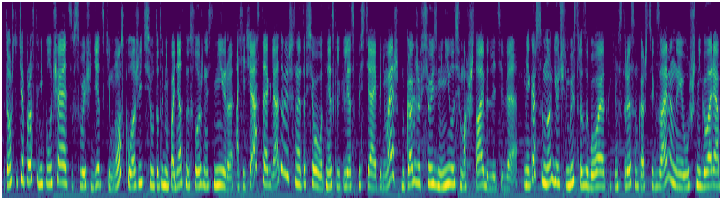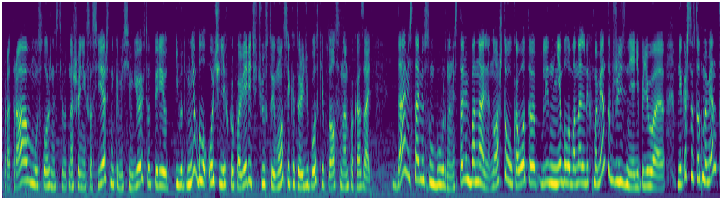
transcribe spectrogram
потому что у тебя просто не получается в свой еще детский мозг уложить всю вот эту непонятную сложность мира. А сейчас ты оглядываешься на это все вот несколько лет спустя и понимаешь, ну как же все изменилось в масштабе для тебя. Мне кажется, многие очень быстро забывают, каким стрессом кажутся экзамены, и уж не говоря про травму, сложности в отношениях со сверстниками, семьей в тот период. И вот мне было очень легко поверить в чувства и эмоции, которые Джибоски пытался нам показать. Да, местами сумбурно, местами банально. Ну а что, у кого-то, блин, не было банальных моментов в жизни, я не понимаю. Мне кажется, в тот момент,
